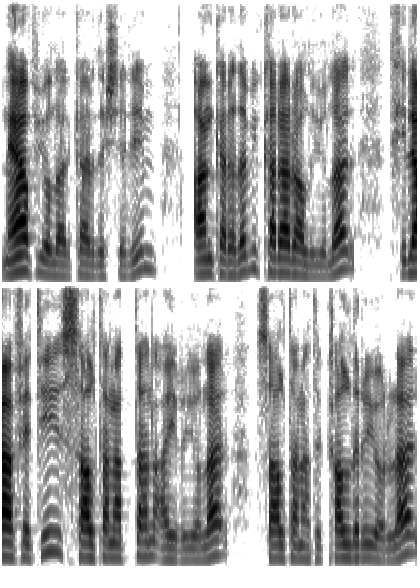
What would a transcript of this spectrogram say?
ne yapıyorlar kardeşlerim? Ankara'da bir karar alıyorlar. Hilafeti saltanattan ayırıyorlar, saltanatı kaldırıyorlar,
